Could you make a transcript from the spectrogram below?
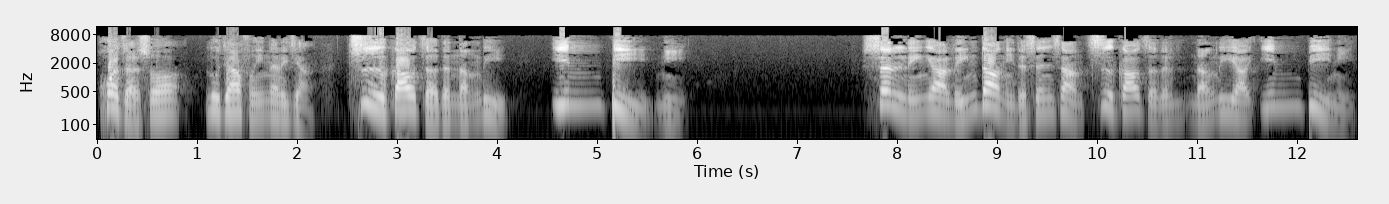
或者说路加福音那里讲，至高者的能力荫庇你。圣灵要临到你的身上，至高者的能力要荫庇你，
